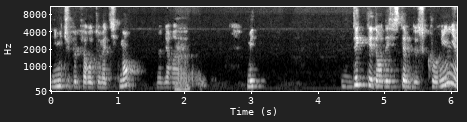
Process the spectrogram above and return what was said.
limite, tu peux le faire automatiquement. dire, euh, mais dès que tu es dans des systèmes de scoring,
